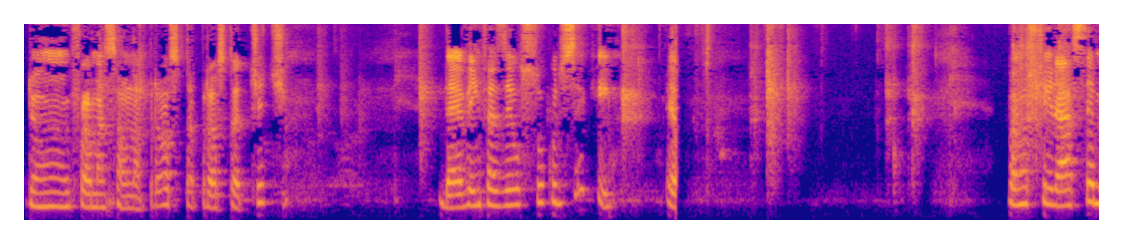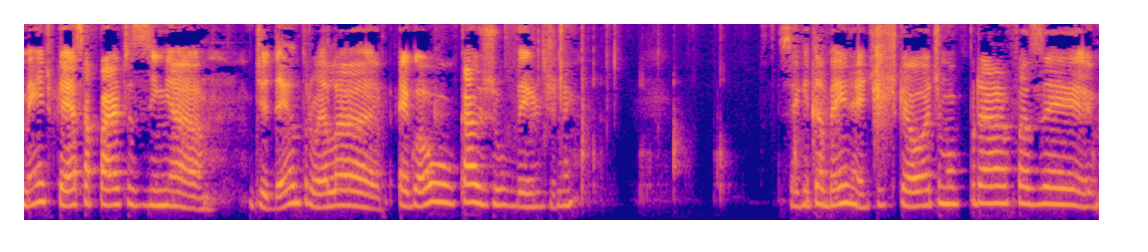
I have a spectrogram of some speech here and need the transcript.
de inflamação na próstata, prostatite, devem fazer o suco disso aqui. Vamos tirar a semente, porque essa partezinha de dentro, ela é igual o caju verde, né? Isso aqui também, gente, acho que é ótimo pra fazer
